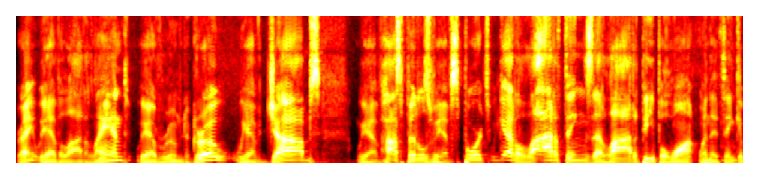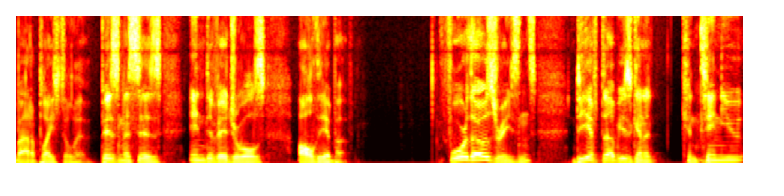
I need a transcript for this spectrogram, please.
right? We have a lot of land, we have room to grow, we have jobs, we have hospitals, we have sports. We got a lot of things that a lot of people want when they think about a place to live businesses, individuals, all the above. For those reasons, DFW is going to continue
